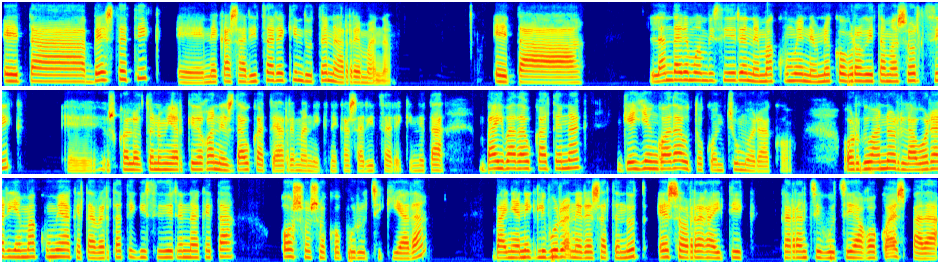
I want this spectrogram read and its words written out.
eta bestetik e, nekazaritzarekin duten harremana. Eta landa ere bizi diren emakumeen euneko brogeita mazortzik, e, Euskal Autonomia Arkidogan ez daukate harremanik nekazaritzarekin. Eta bai badaukatenak gehiengoa da autokontsumorako. Orduan hor laborari emakumeak eta bertatik bizi direnak eta oso oso kopuru txikia da, baina nik liburuan ere esaten dut ez horregaitik garrantzi gutxiagokoa espada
